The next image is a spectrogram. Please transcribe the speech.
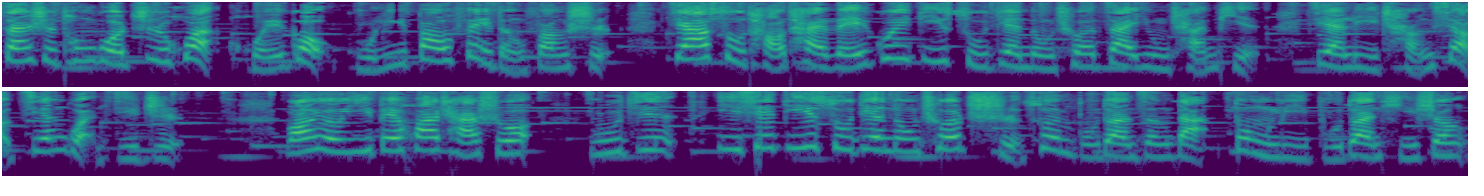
三是通过置换、回购、鼓励报废等方式，加速淘汰违规低速电动车在用产品，建立长效监管机制。网友一杯花茶说：“如今一些低速电动车尺寸不断增大，动力不断提升，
